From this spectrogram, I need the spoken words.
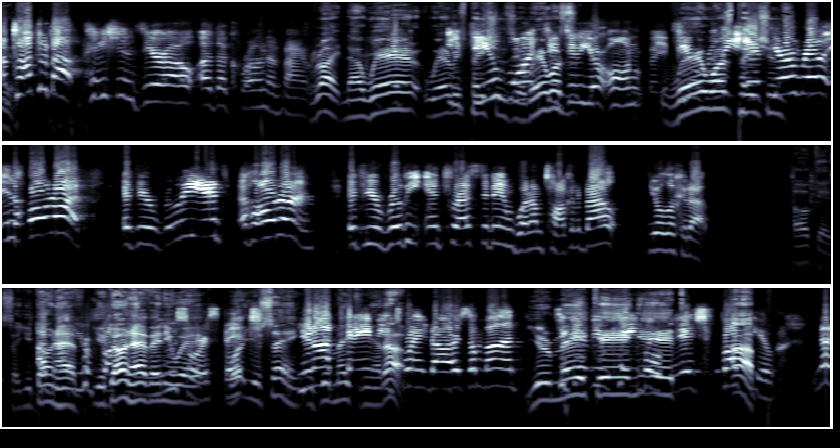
I'm Yes. talking about patient zero of the coronavirus. Right now, where where is if you patient zero? Where to was do your own, if you're where was patient- If you're really, hold on. If you're really, hold on. If you're really interested in what I'm talking about, you'll look it up. Okay, so you don't have you don't have fucking anywhere. resource, what you're saying You're not you're making paying it me twenty dollars a month You're to give you making cable, it. bitch. Fuck up. you. No,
